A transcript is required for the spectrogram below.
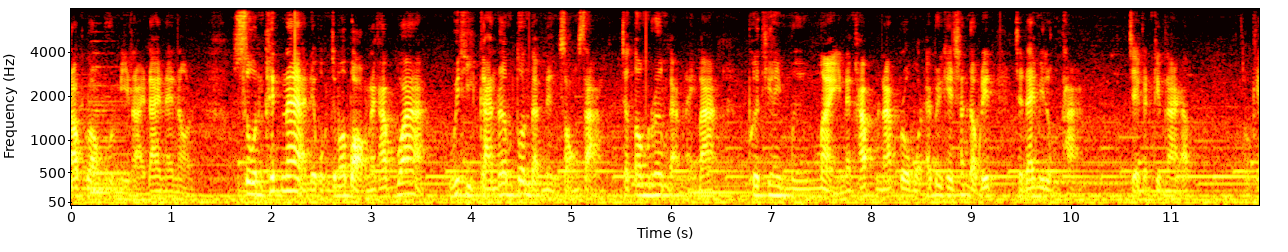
รับรองคุณมีรายได้แน่นอน ส่วนคลิปหน้าเดี๋ยวผมจะมาบอกนะครับว่าวิธีการเริ่มต้นแบบ 1 2 3 จะต้องเริ่มแบบไหนบ้าง เพื่อที่ให้มือใหม่นะครับนักโปรโมทแอปพลิเคชันดอกริจะได้มีหลงทาง เจอกันคลิปหน้าครับ โอเค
